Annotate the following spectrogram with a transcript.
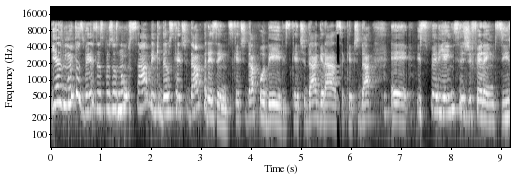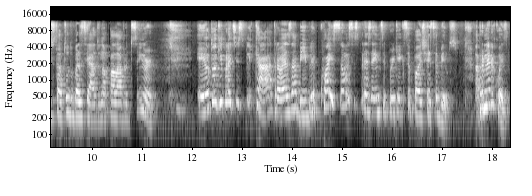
E as, muitas vezes as pessoas não sabem que Deus quer te dar presentes, quer te dar poderes, quer te dar graça, quer te dar é, experiências diferentes. E isso está tudo baseado na palavra do Senhor. Eu tô aqui para te explicar, através da Bíblia, quais são esses presentes e por que, que você pode recebê-los. A primeira coisa,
